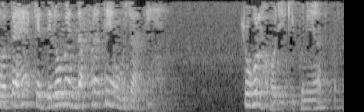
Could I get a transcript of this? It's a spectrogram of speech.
ہوتا ہے کہ دلوں میں نفرتیں اگ جاتی ہیں چغل خوری کی بنیاد پر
